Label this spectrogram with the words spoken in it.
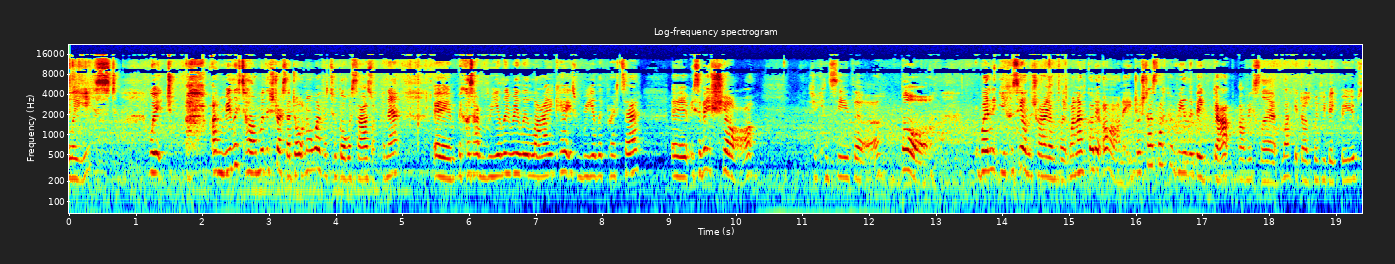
Least, which I'm really torn with this dress. I don't know whether to go a size up in it um, because I really, really like it. It's really pretty. Uh, it's a bit short, as you can see there, but when you can see on the try on when I've got it on, it just has like a really big gap, obviously, like it does with your big boobs.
